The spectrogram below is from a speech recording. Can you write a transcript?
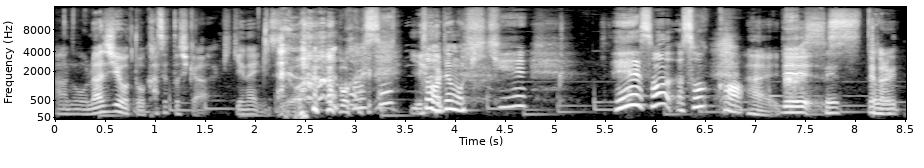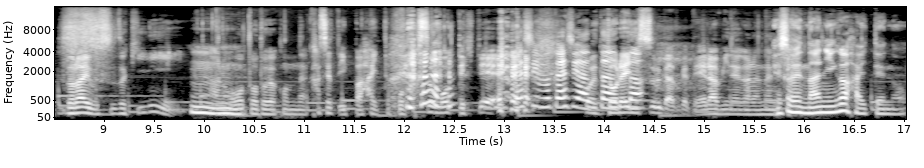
あの、ラジオとカセットしか聞けないんですよ。僕カセット、でも聞け、えー、そ、そっか。はい。でだからドライブするときに、うんうんあの、弟がこんなカセットいっぱい入ったボックスを持ってきて、昔昔あこれったあった。どれにするかとかって選びながらなんえ、かそれ何が入ってんの？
